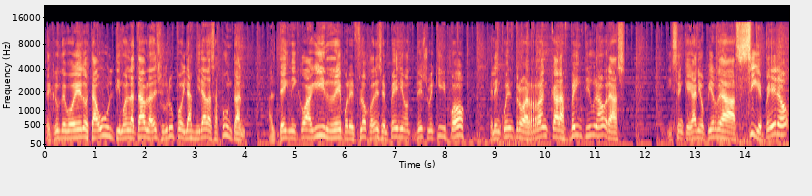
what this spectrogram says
El club de Boedo está último en la tabla de su grupo y las miradas apuntan al técnico Aguirre por el flojo desempeño de su equipo. El encuentro arranca a las 21 horas. Dicen que Gaño pierde a Sigue, pero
